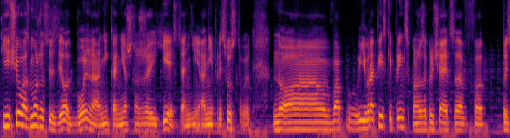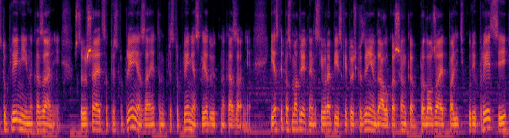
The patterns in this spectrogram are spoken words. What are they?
Еще возможности сделать больно, они, конечно же, есть, они, они присутствуют. Но а, европейский принцип он заключается в преступлений и наказаний. Совершается преступление, за это преступление следует наказание. Если посмотреть на это с европейской точки зрения, да, Лукашенко продолжает политику репрессий,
